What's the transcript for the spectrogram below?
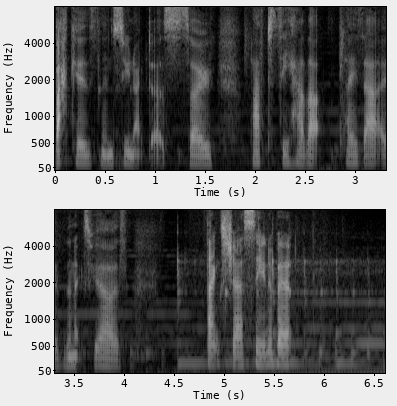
backers than Sunak does. So we'll have to see how that plays out over the next few hours. Thanks, Jess. See you in a bit.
